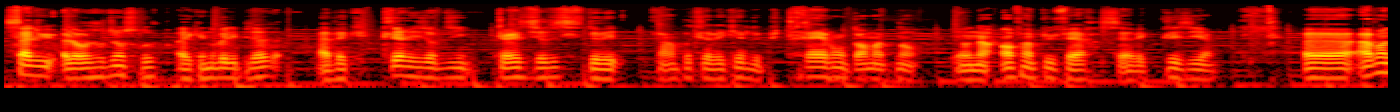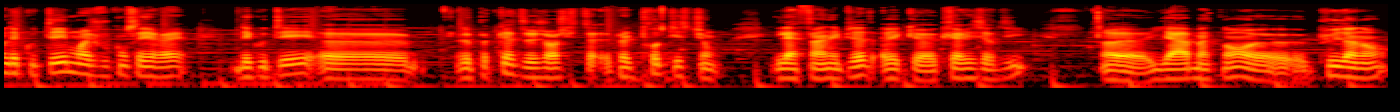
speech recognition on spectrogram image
Salut, alors aujourd'hui on se retrouve avec un nouvel épisode avec Claire Izurdi. Claire Izurdi, si devait faire un podcast avec elle depuis très longtemps maintenant. Et on a enfin pu le faire, c'est avec plaisir. Euh, avant de l'écouter, moi je vous conseillerais d'écouter euh, le podcast de Georges qui s'appelle Trop de questions. Il a fait un épisode avec euh, Claire Izurdi euh, il y a maintenant euh, plus d'un an,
